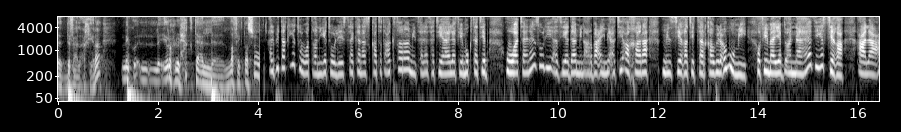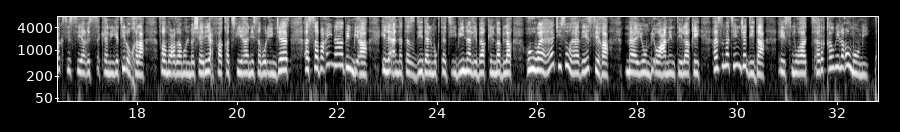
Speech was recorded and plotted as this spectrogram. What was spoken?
الدفعة الأخيرة يروح له الحق تاع لافيكتاسيون البطاقية الوطنية للسكن أسقطت أكثر من ثلاثة آلاف مكتتب وتنازل أزيد من أربعمائة آخر من صيغة الترقوي العمومي. وفيما يبدو أن هذه الصيغة على عكس الصيغ السكنية الأخرى فمعظم المشاريع فاقت فيها نسب الإنجاز السبعين بالمئة إلا أن تسديد المكتتبين لباقي المبلغ هو هاجس هذه الصيغة ما ينبئ عن انطلاق أزمة جديدة اسمها الترقوي العمومي.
